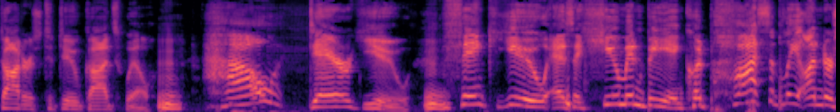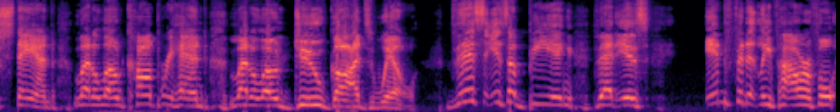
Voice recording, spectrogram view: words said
daughters to do God's will. Hmm. How dare you hmm. think you as a human being could possibly understand, let alone comprehend, let alone do God's will? This is a being that is infinitely powerful,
